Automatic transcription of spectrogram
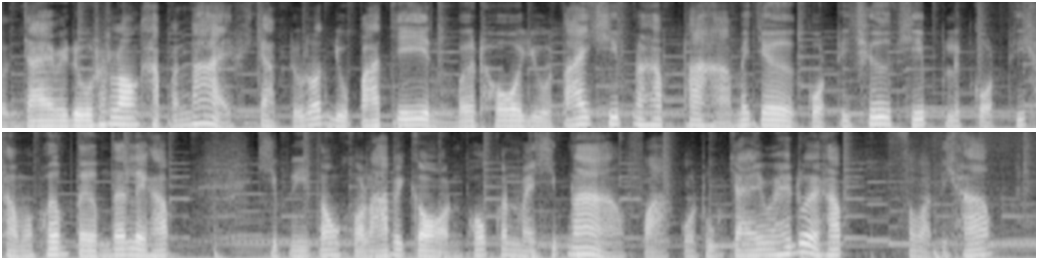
สนใจไปดูทดลองขับกันได้ พิกัดดูรถอยู่ปาจีน เบอร์โทรอยู่ใต้คลิปนะครับ ถ้าหาไม่เจอกดที่ชื่อคลิป หรือกดที่คำว่าเพิ่มเติมได้เลยครับ คลิปนี้ต้องขอลาไปก่อน พบกันใหม่คลิปหน้า ฝากกดถูกใจไว้ให้ด้วยครับ สวัสดีครับ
